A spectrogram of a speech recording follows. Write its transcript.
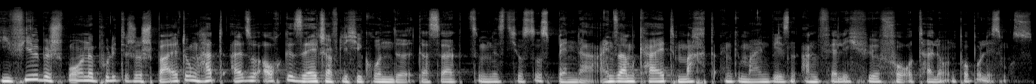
Die vielbeschworene politische Spaltung hat also auch gesellschaftliche Gründe, das sagt zumindest Justus Bender. Einsamkeit macht ein Gemeinwesen anfällig für Vorurteile und Populismus.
